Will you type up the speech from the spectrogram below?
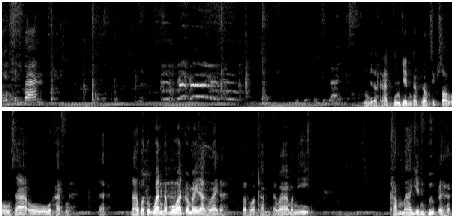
เอ็ดเป็นบ้าน ได้บรรยากาศเย็นๆครับพี่น้อง 12 องศา โอ้ขัดนะหนาวกว่าทุกวันครับเมื่อวานก็ไม่หนาวเท่าไหร่นะ ตอนหัวค่ำแต่ว่าวันนี้ค่ำมากเย็นบึบนะฮะ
